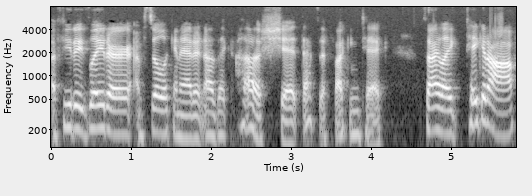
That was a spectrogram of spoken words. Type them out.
a few days later, I'm still looking at it and I was like, oh shit, that's a fucking tick. So I like take it off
